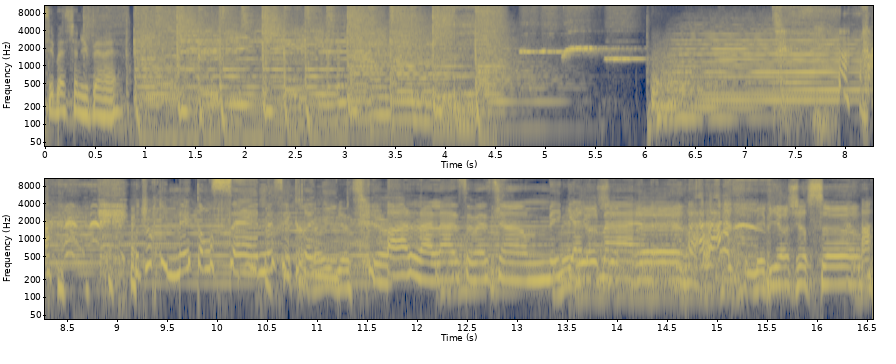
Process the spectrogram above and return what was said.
Sébastien Dupéret. Scène ces chroniques. bien sûr. Ah là là, Sébastien, Mais bien sûr, mégalomane. frère, mais bien sûr, sœur,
